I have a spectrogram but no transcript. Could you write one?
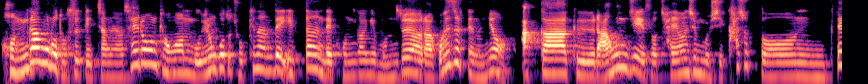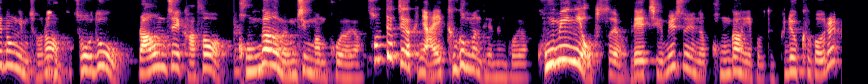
건강으로 뒀을 때 있잖아요. 새로운 경험 뭐 이런 것도 좋긴 한데 일단은 내 건강이 먼저야라고 했을 때는요. 아까 그 라운지에서 자연식물식 하셨던 세동님처럼 저도 라운지에 가서 건강한 음식만 보여요. 선택지가 그냥 아예 그것만 되는 거예요. 고민이 없어요. 내 지금 1순위는 건강이거든. 그리고 그거를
